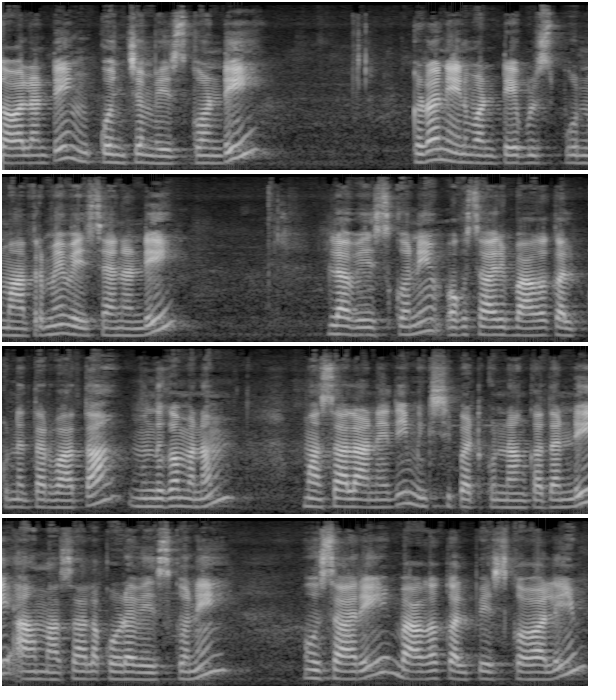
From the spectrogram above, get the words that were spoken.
కావాలంటే ఇంకొంచెం వేసుకోండి. ఇక్కడ నేను వన్ టేబుల్ స్పూన్ మాత్రమే వేసానండి. ఇలా వేసుకొని ఒకసారి బాగా కలుపుకున్న తర్వాత ముందుగా మనం మసాలా అనేది మిక్సీ పట్టుకున్నాం కదండి. ఆ మసాలా కూడా వేసుకొని ఒకసారి బాగా కలిపేసుకోవాలి.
